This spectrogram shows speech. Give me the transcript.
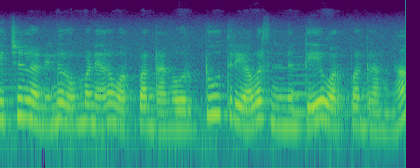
கிச்சனில் நின்று ரொம்ப நேரம் ஒர்க் பண்ணுறாங்க ஒரு டூ த்ரீ ஹவர்ஸ் நின்றுட்டே ஒர்க் பண்ணுறாங்கன்னா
